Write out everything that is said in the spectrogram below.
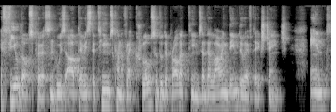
a field ops person who is out there with the teams kind of like closer to the product teams and allowing them to have the exchange and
